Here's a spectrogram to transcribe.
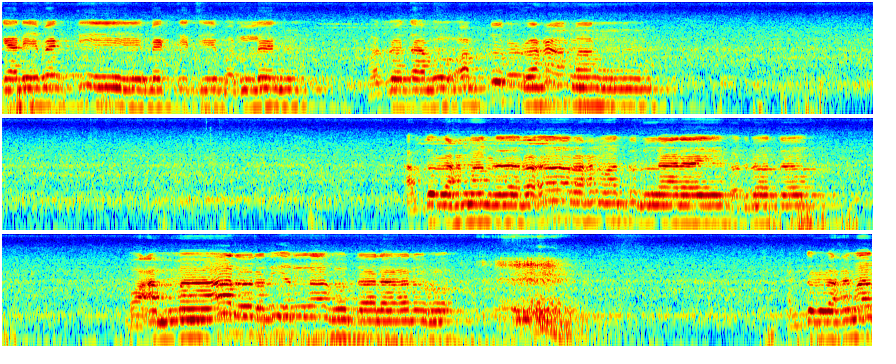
জ্ঞানী ব্যক্তি, ব্যক্তিটি বললেন হজরত আবু আব্দুর রহমান আব্দুর রহমান রহমাতুল্লাহ হজরত মুআম্মার রাদিয়াল্লাহু তাআলা আনহু। আব্দুর রহমান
